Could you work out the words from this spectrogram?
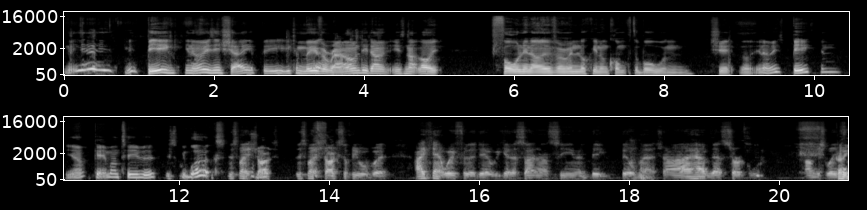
Yeah, he's, he's big. You know, he's in shape. He, he can move around. He don't. He's not like falling over and looking uncomfortable and shit. But, you know, he's big, and you know, get him on TV. This, It works. this might shock this might shock some people, but I can't wait for the day we get a sign on Seam and Big Bill match. I have that circled. I'm just waiting. Got for it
